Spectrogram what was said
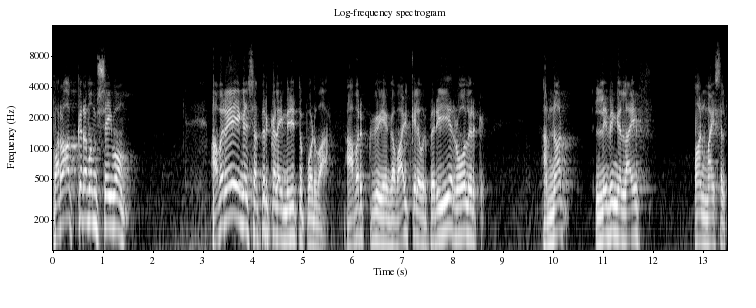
பராக்கிரமம் செய்வோம். அவரே எங்கள் சத்துருக்களை மிதித்து போடுவார். அவருக்கு எங்க வாழ்க்கையில ஒரு பெரிய ரோல் இருக்கு. I'm not living a life on myself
